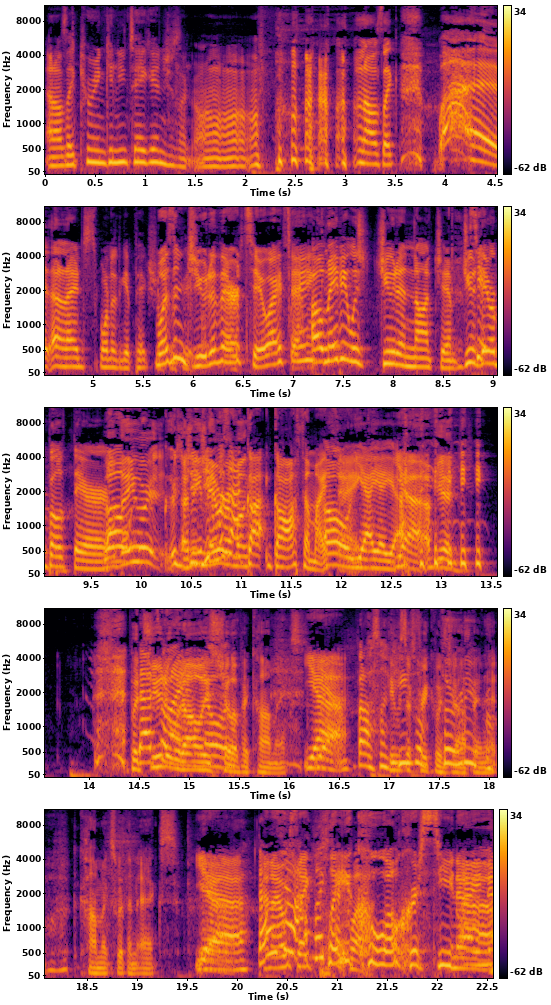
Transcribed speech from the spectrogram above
And I was like, Corinne, can you take it? And she's like, oh. and I was like, what? And I just wanted to get pictures. Wasn't. Judah there too, I think? Oh, maybe it was Judah, not Jim. Judah, they were both there. Well, they were. I Jim mean, they was were at. Go- Gotham, I Oh, think. yeah, yeah, yeah. Yeah. yeah, but That's Judah what would didn't always know. show up at Comix. Yeah. But I was like, He was a he's frequent drop 30 in at Comix with an X. Yeah. That and was I was a- I like, like play that it club. cool, Krystyna. I know.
